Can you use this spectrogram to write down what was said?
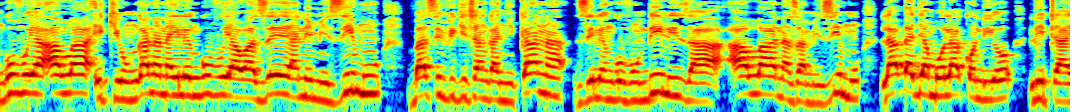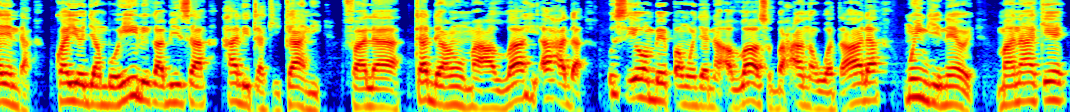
nguvu ya Allah ikiungana na ile nguvu ya wazee, yani mizimu, basi vikichanganyikana zile nguvu mbili za Allah na za mizimu, labda jambo lako ndiyo litaenda. Kwa hiyo jambo hili kabisa halitakikani. Fala tad'u maa Allahi ahada usiombe pamoja na Allah subhanahu wa ta'ala mwinginewe. Manake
